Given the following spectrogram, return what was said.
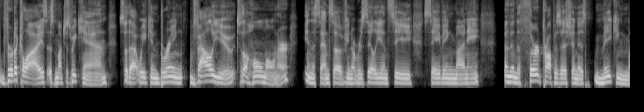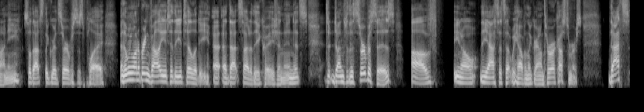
verticalize as much as we can so that we can bring value to the homeowner in the sense of you know resiliency saving money. And then the third proposition is making money. So that's the grid services play. And then we want to bring value to the utility at, at that side of the equation. And it's done through the services of you know the assets that we have on the ground through our customers. That's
